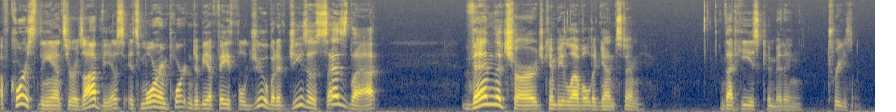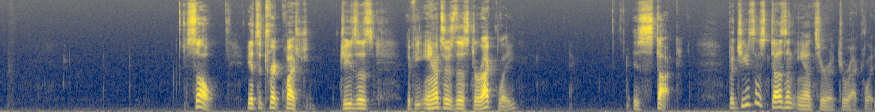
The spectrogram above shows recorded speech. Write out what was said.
of course, the answer is obvious. It's more important to be a faithful Jew. But if Jesus says that, then the charge can be leveled against him that he's committing treason. So, it's a trick question. Jesus, if he answers this directly, is stuck. But Jesus doesn't answer it directly.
